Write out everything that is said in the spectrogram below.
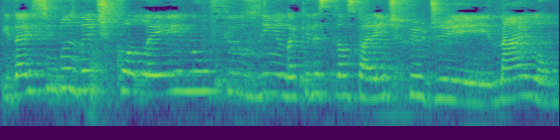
E daí simplesmente colei num fiozinho daqueles transparentes, fio de nylon.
